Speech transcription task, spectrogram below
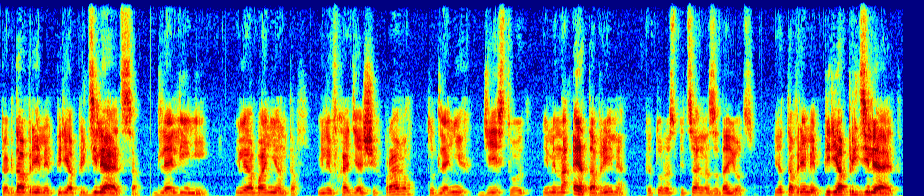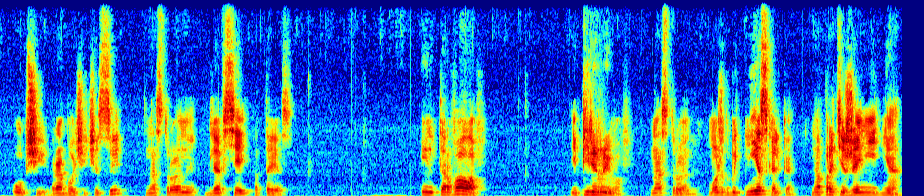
Когда время переопределяется для линий или абонентов или входящих правил, то для них действует именно это время, которое специально задается. И это время переопределяет общие рабочие часы, настроенные для всей АТС. Интервалов и перерывов настроенных может быть несколько на протяжении дня.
